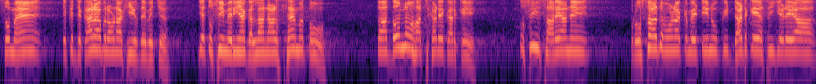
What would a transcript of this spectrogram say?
ਸੋ ਮੈਂ ਇੱਕ ਜਕਾਰਾ ਬੁਲਾਉਣਾ ਅਖੀਰ ਦੇ ਵਿੱਚ। ਜੇ ਤੁਸੀਂ ਮੇਰੀਆਂ ਗੱਲਾਂ ਨਾਲ ਸਹਿਮਤ ਹੋ, ਤਾਂ ਦੋਨੋਂ ਹੱਥ ਖੜੇ ਕਰਕੇ ਤੁਸੀਂ ਸਾਰਿਆਂ ਨੇ ਭਰੋਸਾ ਦਿਵਾਉਣਾ ਕਮੇਟੀ ਨੂੰ ਕਿ ਡਟ ਕੇ ਅਸੀਂ ਜਿਹੜੇ ਆ,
